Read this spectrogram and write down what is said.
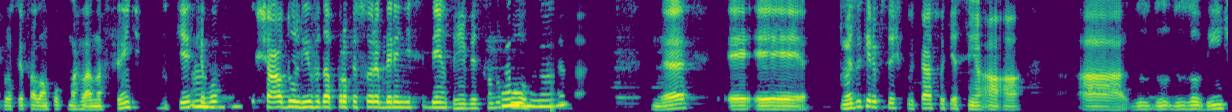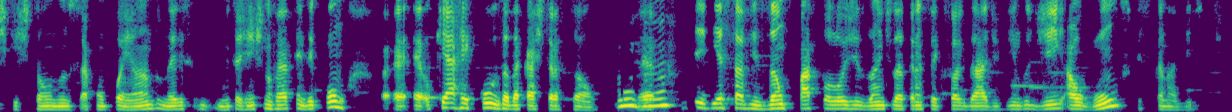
para você falar um pouco mais lá na frente, do que, uhum. que eu vou uhum. puxar do livro da professora Berenice Bento, Reinvenção do Corpo. Uhum. Né? né? É, é, mas eu queria que você explicasse, porque assim, a, a, a, dos, dos, ouvintes que estão nos acompanhando, né, eles, muita gente não vai atender como é, é, o que é a recusa da castração. Né? Uhum. Né? O que seria essa visão patologizante da transexualidade vindo de alguns psicanalistas?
